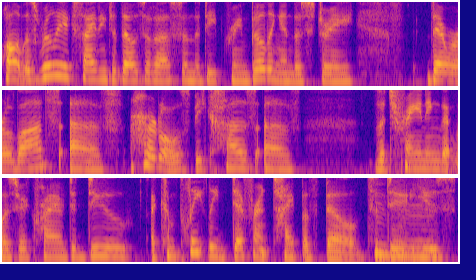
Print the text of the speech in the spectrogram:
While it was really exciting to those of us in the deep green building industry, there were lots of hurdles because of the training that was required to do a completely different type of build, to mm-hmm. do use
